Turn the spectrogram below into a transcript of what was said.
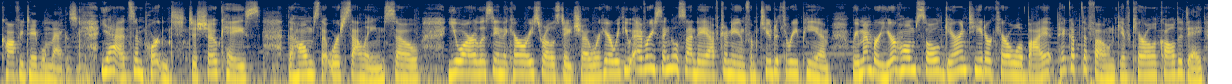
coffee table magazine. Yeah, it's important to showcase the homes that we're selling. So you are listening to the Carol Royce Real Estate Show. We're here with you every single Sunday afternoon from 2 to 3 p.m. Remember, your home sold guaranteed or Carol will buy it. Pick up the phone. Give Carol a call today, oh,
